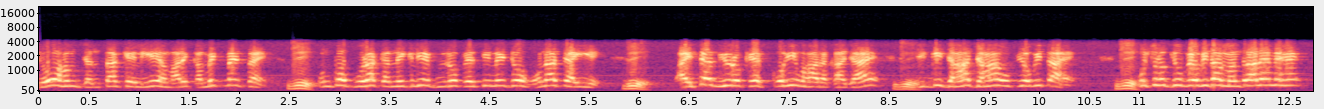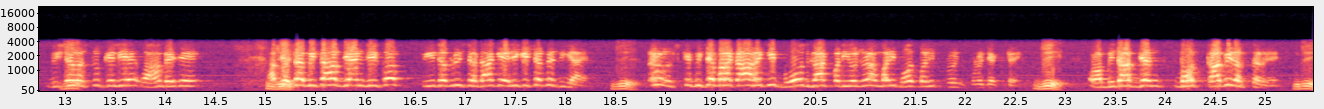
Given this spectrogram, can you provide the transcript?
जो हम जनता के लिए हमारे कमिटमेंट्स हैं उनको पूरा करने के लिए ब्यूरोक्रेसी में जो होना चाहिए ऐसे ब्यूरोक्रेट को ही वहाँ रखा जाए जिनकी जहाँ जहाँ उपयोगिता है। कुछ लोग की उपयोगिता मंत्रालय में है विषय वस्तु के लिए वहाँ भेजे अब। जैसा अमिताभ जैन जी को पीडब्ल्यू से हटा के एजुकेशन में दिया है जी। उसके पीछे बड़ा कारण है कि बोध घाट परियोजना हमारी बहुत बड़ी प्रोजेक्ट है। जी। और अमिताभ जैन बहुत काबिल अफसर है। जी।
